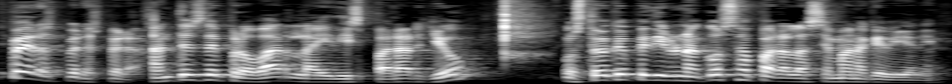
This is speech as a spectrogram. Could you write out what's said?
Espera, espera, espera. Antes de probarla y disparar yo, os tengo que pedir una cosa para la semana que viene.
